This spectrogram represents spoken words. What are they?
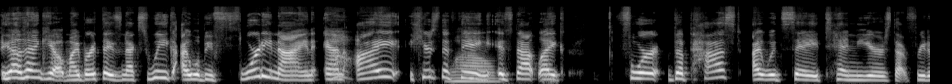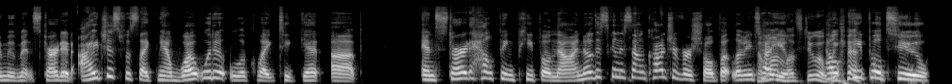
yeah, thank you. My birthday's next week. I will be 49 and I here's the wow. thing is that like for the past I would say 10 years that freedom movement started, I just was like, man, what would it look like to get up and start helping people now i know this is going to sound controversial but let me Come tell on, you let's do it help people to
